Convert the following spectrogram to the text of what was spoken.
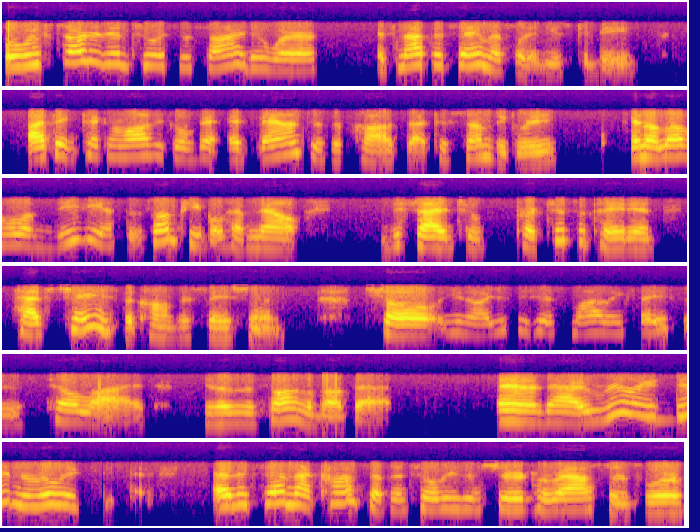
But we've started into a society where it's not the same as what it used to be. I think technological advances have caused that to some degree, and a level of deviance that some people have now decided to participate in has changed the conversation. So, you know, I used to hear smiling faces tell lies. You know, there's a song about that. And I really didn't really understand that concept until these insured harassers were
